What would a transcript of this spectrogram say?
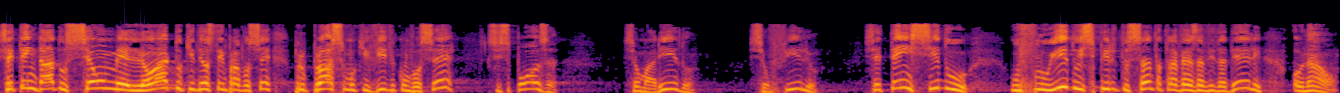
Você tem dado o seu melhor do que Deus tem para você, para o próximo que vive com você? Sua esposa, seu marido, seu filho? Você tem sido o fluir do Espírito Santo através da vida dele ou não?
